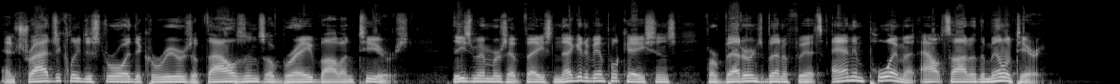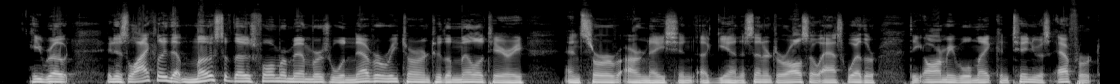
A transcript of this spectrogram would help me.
and tragically destroyed the careers of thousands of brave volunteers. These members have faced negative implications for veterans' benefits and employment outside of the military. He wrote, It is likely that most of those former members will never return to the military and serve our nation again. The senator also asked whether the Army will make continuous effort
